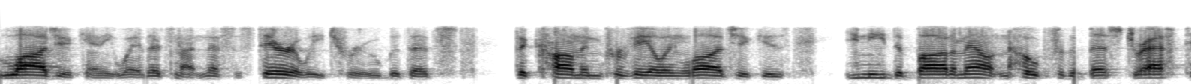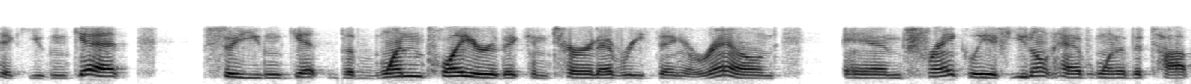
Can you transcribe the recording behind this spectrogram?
logic anyway. That's not necessarily true, but that's the common prevailing logic is you need to bottom out and hope for the best draft pick you can get so you can get the one player that can turn everything around. And frankly, if you don't have one of the top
